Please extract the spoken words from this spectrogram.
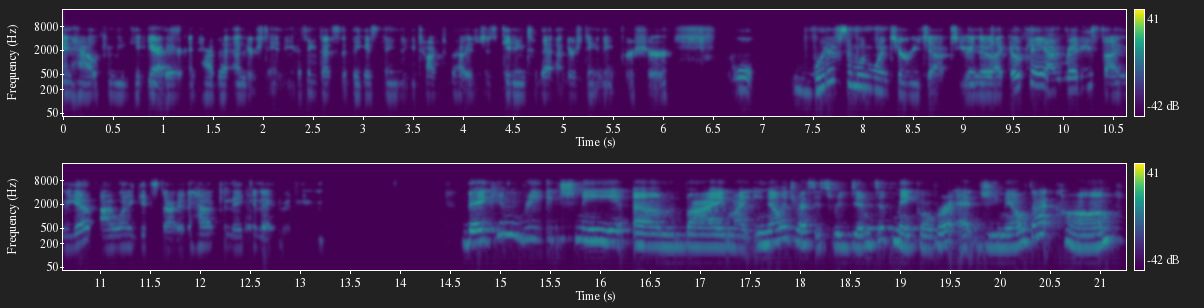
and how can we get yes. you there and have that understanding. I think that's the biggest thing that you talked about is just getting to that understanding for sure. Well, what if someone wants to reach out to you and they're like, okay, I'm ready, sign me up. I want to get started. How can they connect with you? They can reach me um, by my email address. It's redemptivemakeover at gmail.com.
